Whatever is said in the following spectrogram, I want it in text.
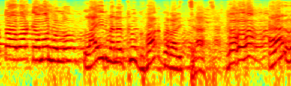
ওটা আবার কেমন হলো? লাইট ম্যানের খুব ঘর করার ইচ্ছা আছে। হ্যাঁ? হ্যাঁ?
